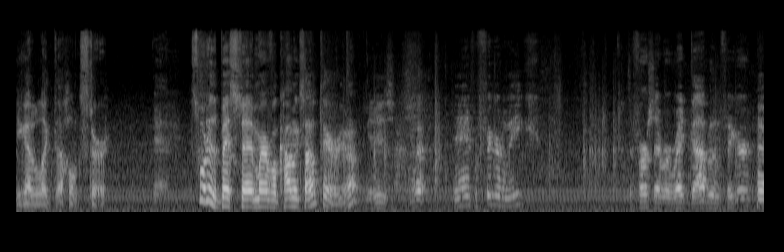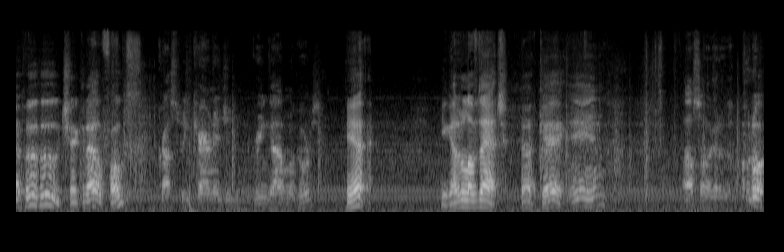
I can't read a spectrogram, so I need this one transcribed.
You gotta like the Hulkster. Yeah, It's one of the best uh, Marvel comics out there, you know? it is. And for figure of the week, first ever Red Goblin figure, hoo-hoo. Check it out, folks. cross between Carnage and Green Goblin, of course. Yeah. You gotta love that. Okay. And also, I gotta put up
